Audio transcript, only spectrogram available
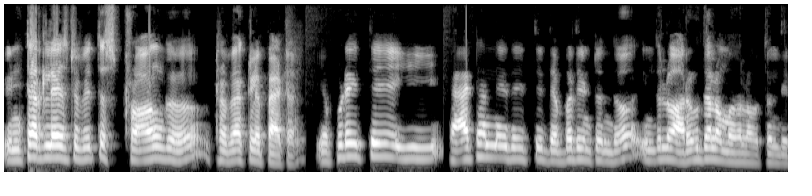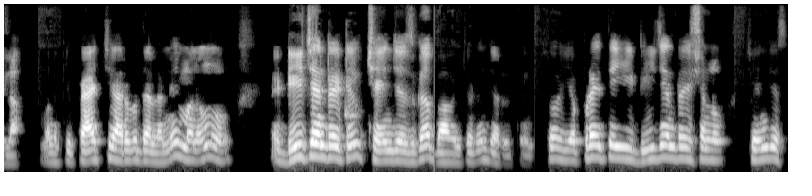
interlaced with strong trabecular pattern. ఎప్పుడైతే ఈ ప్యాటర్న్ ఏదైతే దెబ్బతింటుందో ఇందులో అరుగుదల మొదలవుతుంది ఇలా. మనకి ప్యాచ్ అరుగుదలని మనము డీజనరేటివ్ చేంజెస్గా భావించడం జరుగుతుంది. సో ఎప్పుడైతే ఈ డీజనరేషన్ చేంజెస్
